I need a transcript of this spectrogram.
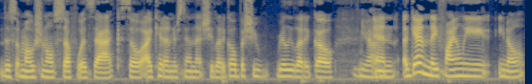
this emotional stuff with Zach. So I can understand that she let it go, but she really let it go. Yeah. And again, they finally, you know,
